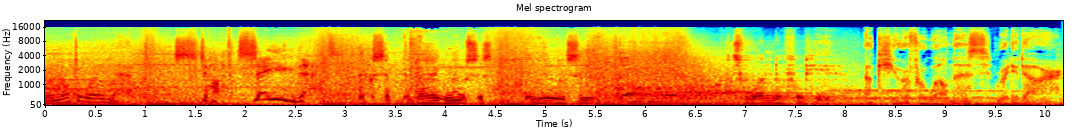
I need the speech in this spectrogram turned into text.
You're not a well man. Stop saying that! Accept the diagnosis, and you will see. It's wonderful here. A cure for wellness. Rated R.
